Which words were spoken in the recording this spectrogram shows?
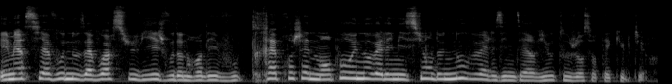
Et merci à vous de nous avoir suivis. Je vous donne rendez-vous très prochainement pour une nouvelle émission de nouvelles interviews toujours sur Tech Culture.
